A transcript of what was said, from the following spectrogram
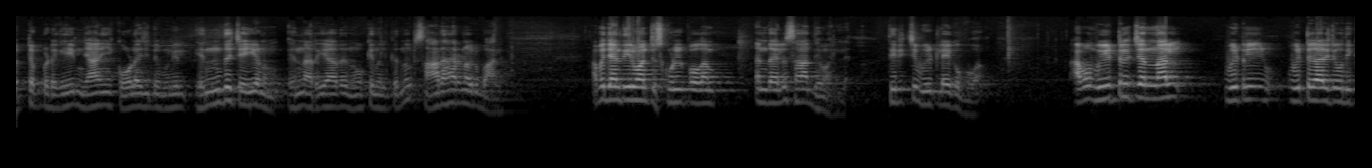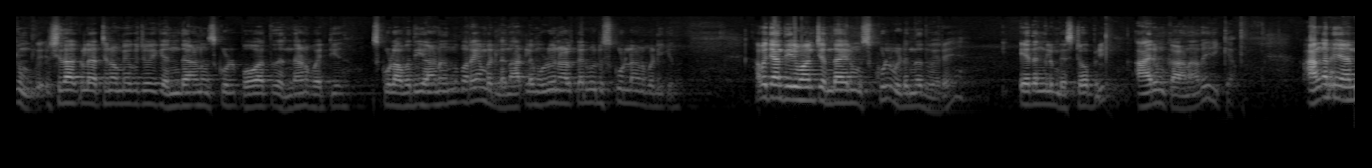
ഒറ്റപ്പെടുകയും ഞാൻ ഈ കോളേജിന്റെ മുന്നിൽ എന്ത് ചെയ്യണം എന്നറിയാതെ നോക്കി നിൽക്കുന്ന ഒരു സാധാരണ ഒരു ബാലൻ. അപ്പോൾ ഞാൻ തീരുമാനിച്ചു സ്കൂളിൽ പോകാൻ എന്തായാലും സാധ്യമല്ല. തിരിച്ച് വീട്ടിലേക്ക് പോകാം അപ്പോൾ വീട്ടിൽ ചെന്നാൽ വീട്ടിൽ വീട്ടുകാർ ചോദിക്കും രക്ഷിതാക്കൾ അച്ഛനും അമ്മയൊക്കെ ചോദിക്കും എന്താണ് സ്കൂളിൽ പോകാത്തത് എന്താണ് പറ്റിയത്? സ്കൂൾ അവധിയാണ് എന്ന് പറയാൻ പറ്റില്ല. നാട്ടിലെ മുഴുവൻ ആൾക്കാരും ഒരു സ്കൂളിലാണ് പഠിക്കുന്നത്. അപ്പോൾ ഞാൻ തീരുമാനിച്ചു എന്തായാലും സ്കൂൾ വിടുന്നത് വരെ ഏതെങ്കിലും ബസ് സ്റ്റോപ്പിൽ ആരും കാണാതെ ഇരിക്കാം. അങ്ങനെ ഞാൻ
